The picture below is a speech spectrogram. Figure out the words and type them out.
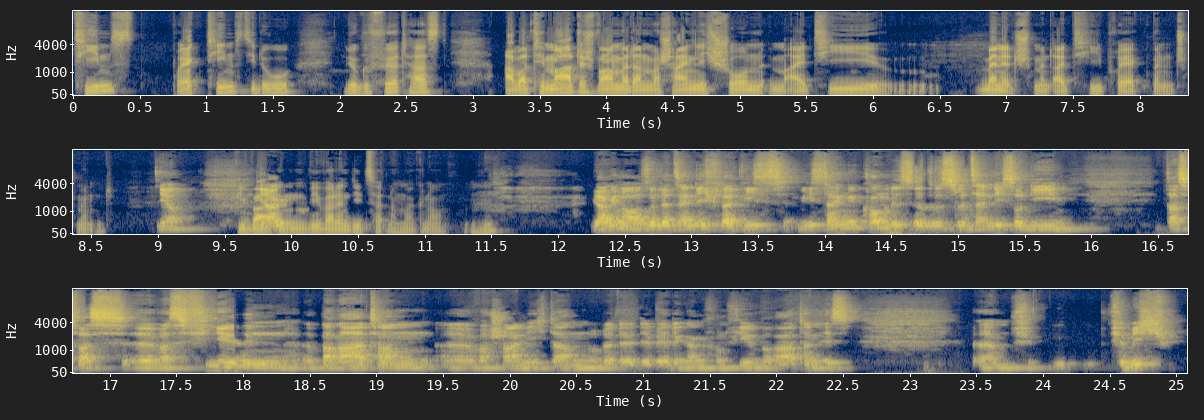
Teams, Projektteams, die du, die du geführt hast. Aber thematisch waren wir dann wahrscheinlich schon im IT-Management, IT-Projektmanagement. Ja. Wie war, ja. Denn, wie war denn die Zeit nochmal genau? Mhm. Ja, genau. Also letztendlich vielleicht, wie es, wie es dahin gekommen ist, also ist letztendlich so die, das, was, äh, was vielen Beratern äh, wahrscheinlich dann oder der, der Werdegang von vielen Beratern ist. Ähm, für, für mich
